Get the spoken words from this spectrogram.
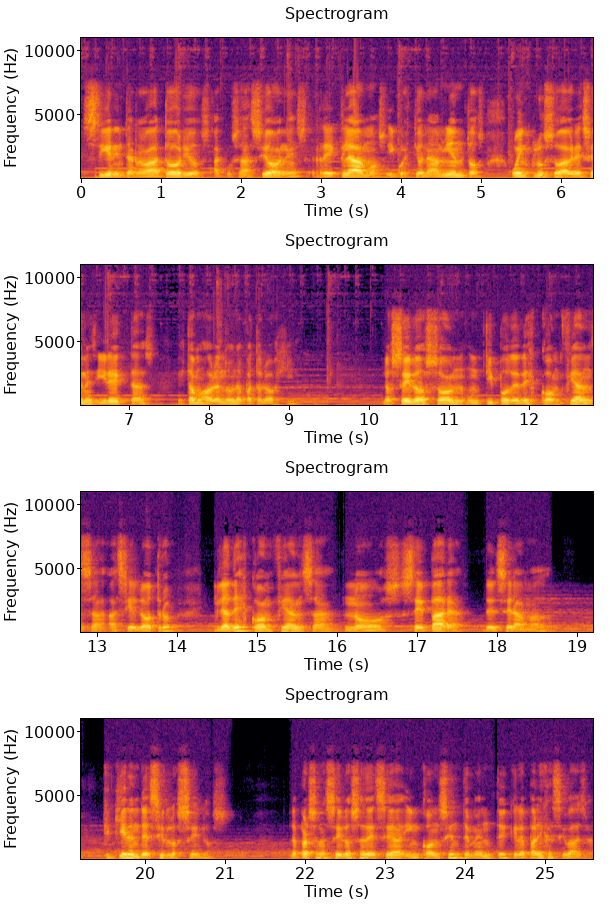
siguen interrogatorios, acusaciones, reclamos y cuestionamientos o incluso agresiones directas, estamos hablando de una patología. Los celos son un tipo de desconfianza hacia el otro y la desconfianza nos separa del ser amado. ¿Qué quieren decir los celos? La persona celosa desea inconscientemente que la pareja se vaya,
